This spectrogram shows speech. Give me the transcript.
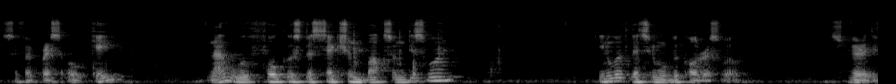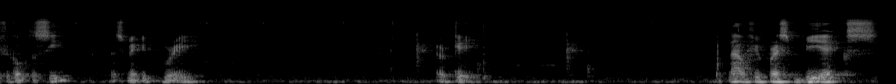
So if I press OK, now we'll focus the section box on this one. You know what? Let's remove the color as well. It's very difficult to see. Let's make it gray. Okay. Now if you press BX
